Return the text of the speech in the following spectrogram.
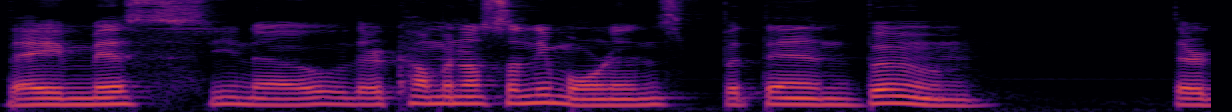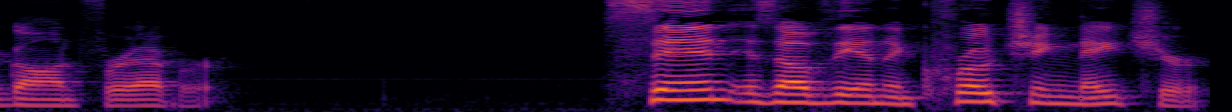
They miss, you know, they're coming on Sunday mornings, but then boom, they're gone forever. Sin is of the encroaching nature.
